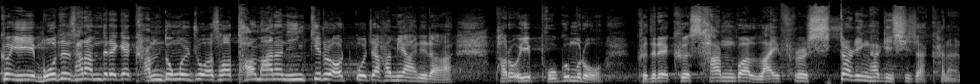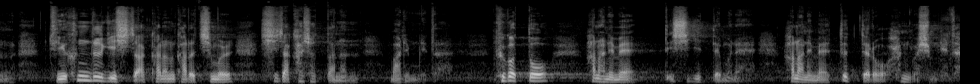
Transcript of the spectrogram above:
그 이 모든 사람들에게 감동을 주어서 더 많은 인기를 얻고자 함이 아니라 바로 이 복음으로 그들의 그 삶과 라이프를 스터링하기 시작하는 뒤 흔들기 시작하는 가르침을 시작하셨다는 말입니다. 그것도 하나님의 뜻이기 때문에 하나님의 뜻대로 한 것입니다.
